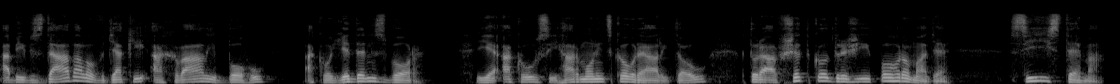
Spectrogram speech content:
aby vzdávalo vďaky a chváli Bohu ako jeden zbor. Je akousi harmonickou realitou, ktorá všetko drží pohromade. Systéma.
